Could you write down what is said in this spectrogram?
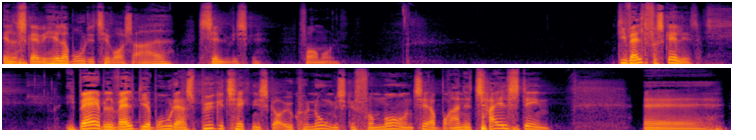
Eller skal vi hellere bruge det til vores eget selviske formål? De valgte forskelligt. I Babel valgte de at bruge deres byggetekniske og økonomiske formåen til at brænde teglsten, øh,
